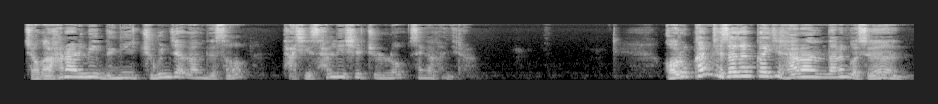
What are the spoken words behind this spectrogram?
저가 하나님이 능히 죽은 자 가운데서 다시 살리실 줄로 생각하니라. 거룩한 제사장까지 자라난다는 것은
